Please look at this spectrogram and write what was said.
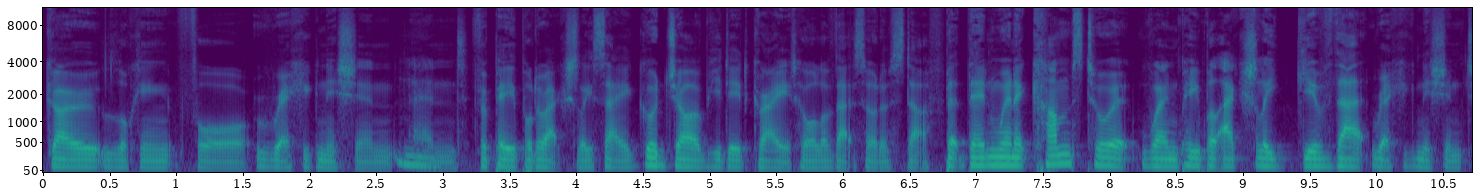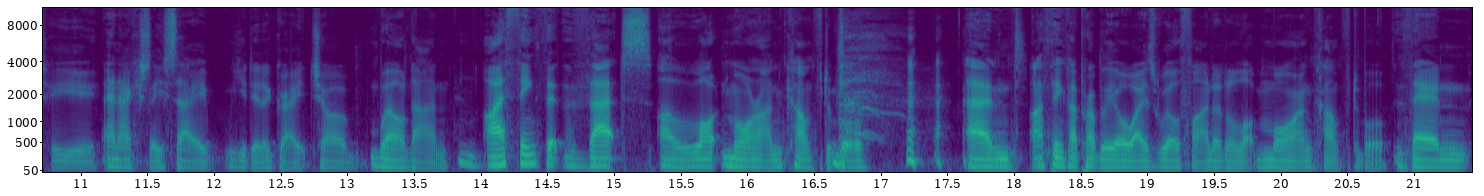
go looking for recognition hmm. and for people to actually say, Good job, you did great great, all of that sort of stuff. But then when it comes to it, when people actually give that recognition to you and actually say, you did a great job, well done, Hmm. I think that that's a lot more uncomfortable. and I think I probably always will find it a lot more uncomfortable than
